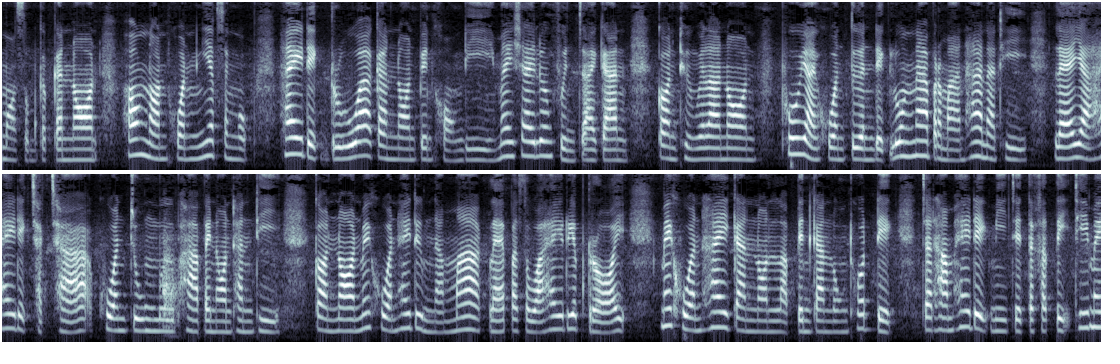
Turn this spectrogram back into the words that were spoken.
เหมาะสมกับการนอน ห้องนอนควรเงียบสงบ ให้เด็กรู้ว่าการนอนเป็นของดี ไม่ใช่เรื่องฝืนใจกัน ก่อนถึงเวลานอน ผู้ใหญ่ควรเตือนเด็กล่วงหน้าประมาณ 5 นาที และอย่าให้เด็กชักช้า ควรจูงมือพาไปนอนทันที ก่อนนอนไม่ควรให้ดื่มน้ำมาก และปัสสาวะให้เรียบร้อย ไม่ควรให้การนอนหลับเป็นการลงโทษเด็ก จะทำให้เด็กมีเจตคติที่ไม่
